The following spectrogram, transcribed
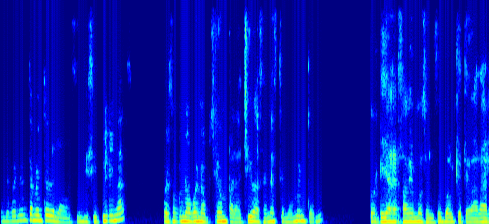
independientemente de las indisciplinas, pues una buena opción para Chivas en este momento, ¿no? Porque ya sabemos el fútbol que te va a dar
